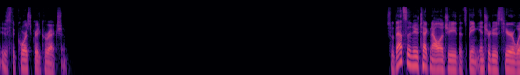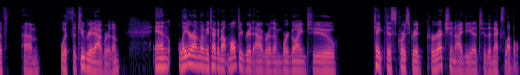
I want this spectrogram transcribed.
is the coarse grid correction. So that's the new technology that's being introduced here with um, with the two grid algorithm. And later on, when we talk about multi-grid algorithm, we're going to take this coarse grid correction idea to the next level,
